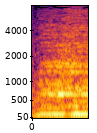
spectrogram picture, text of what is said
Yeah.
